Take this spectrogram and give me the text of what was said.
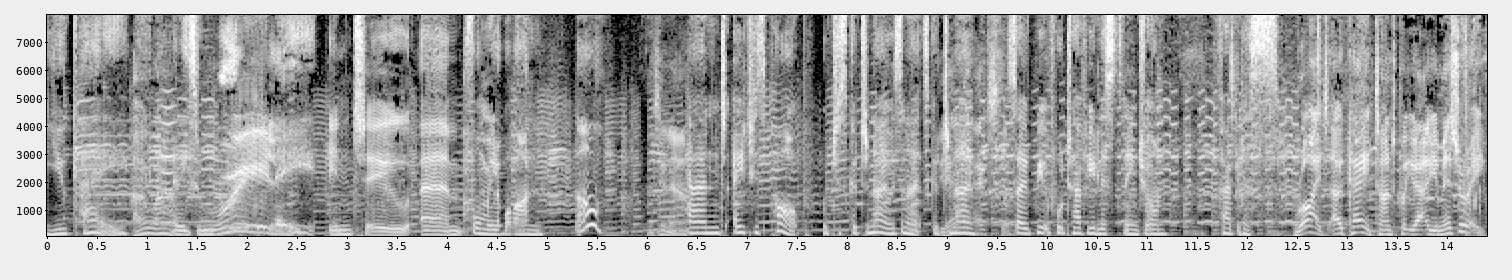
UK. Oh wow! And he's really into um, Formula One. Oh. Is he now? And 80s pop, which is good to know, isn't it? It's good to know. excellent. So beautiful to have you listening, John. Fabulous. Right, okay, time to put you out of your misery. It's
